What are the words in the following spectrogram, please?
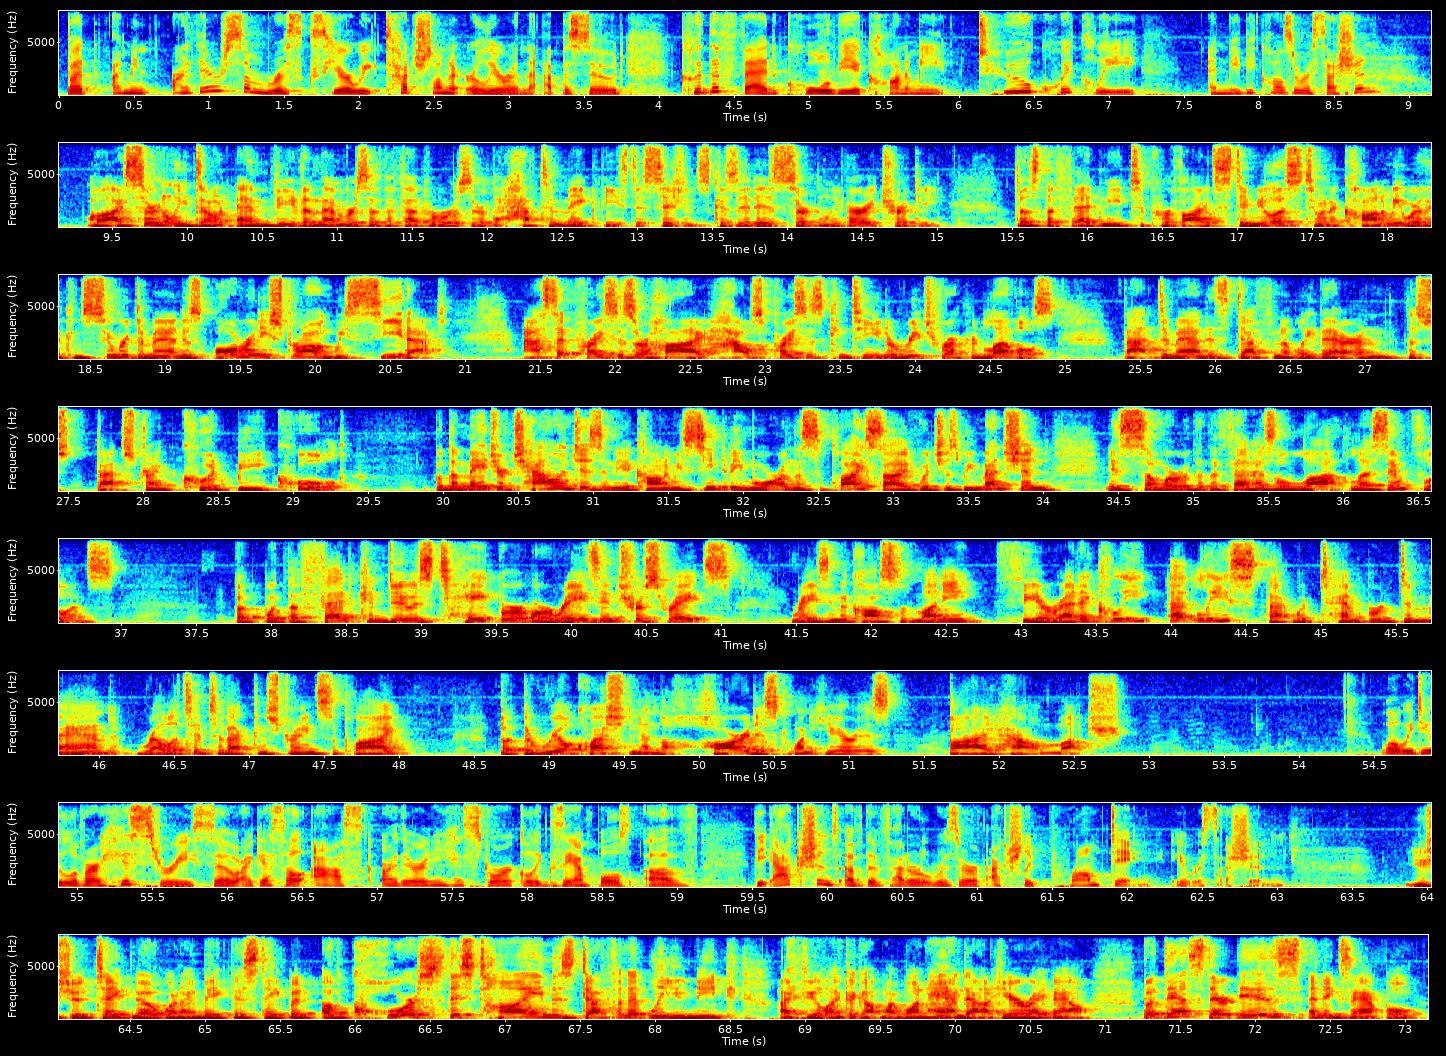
But I mean, are there some risks here? We touched on it earlier in the episode. Could the Fed cool the economy too quickly and maybe cause a recession? Well, I certainly don't envy the members of the Federal Reserve that have to make these decisions because it is certainly very tricky. Does the Fed need to provide stimulus to an economy where the consumer demand is already strong? We see that. Asset prices are high, house prices continue to reach record levels. That demand is definitely there, and this, that strength could be cooled. But the major challenges in the economy seem to be more on the supply side, which, as we mentioned, is somewhere that the Fed has a lot less influence. But what the Fed can do is taper or raise interest rates raising the cost of money, theoretically at least, that would temper demand relative to that constrained supply. But the real question and the hardest one here is by how much? Well, we do love our history, so I guess I'll ask are there any historical examples of the actions of the Federal Reserve actually prompting a recession? You should take note when I make this statement. Of course, this time is definitely unique. I feel like I got my one hand out here right now. But yes, there is an example,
